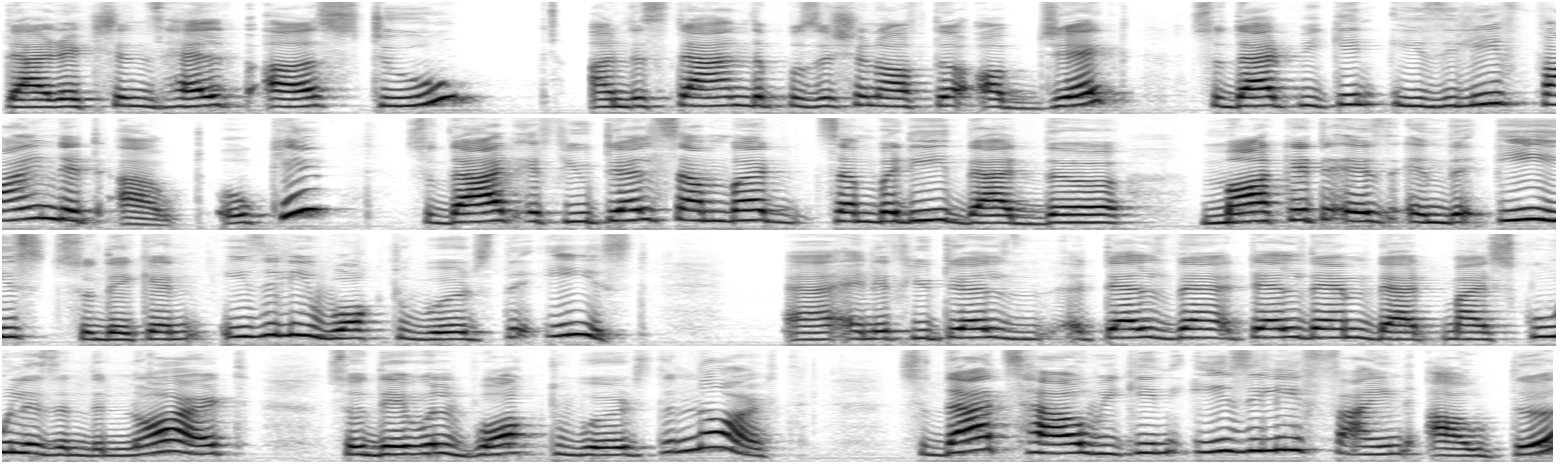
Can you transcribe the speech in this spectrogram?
Directions help us to understand the position of the object so that we can easily find it out. Okay. So that if you tell somebody, somebody that the market is in the east, so they can easily walk towards the east. Uh, and if you tell, tell, them, tell them that my school is in the north, so they will walk towards the north. So that's how we can easily find out the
